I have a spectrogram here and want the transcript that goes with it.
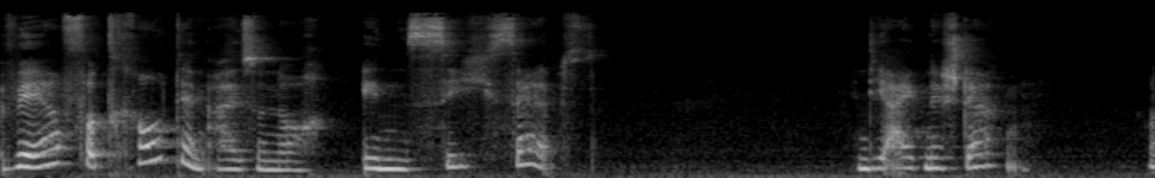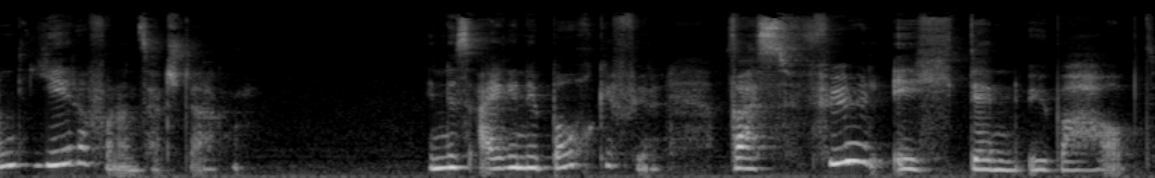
wer vertraut denn also noch in sich selbst, in die eigenen Stärken? Und jeder von uns hat Stärken. In das eigene Bauchgefühl. Was fühle ich denn überhaupt,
